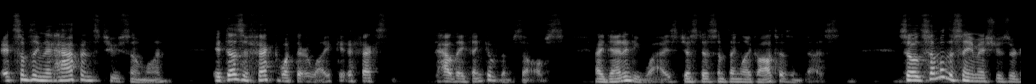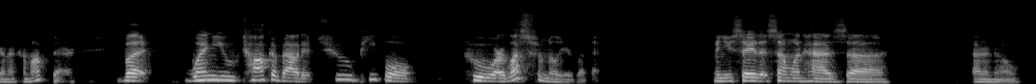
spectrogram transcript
it's something that happens to someone. It does affect what they're like. It affects how they think of themselves identity wise, just as something like autism does. So some of the same issues are going to come up there. But when you talk about it to people who are less familiar with it, and you say that someone has, uh, I don't know,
